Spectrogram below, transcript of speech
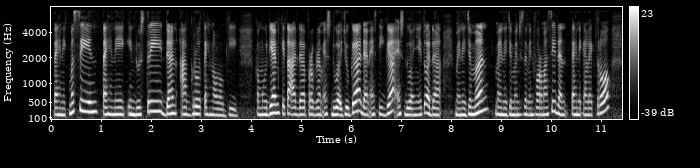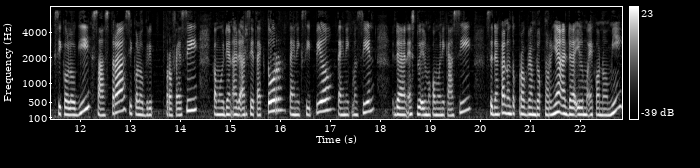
teknik mesin, teknik industri, dan agroteknologi. Kemudian kita ada program S2 juga dan S3. S2-nya itu ada manajemen, manajemen sistem informasi dan teknik elektro, psikologi, sastra, psikologi profesi, kemudian ada arsitektur, teknik sipil, teknik mesin, dan S2 ilmu komunikasi. Sedangkan untuk program doktornya ada ilmu ekonomi,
